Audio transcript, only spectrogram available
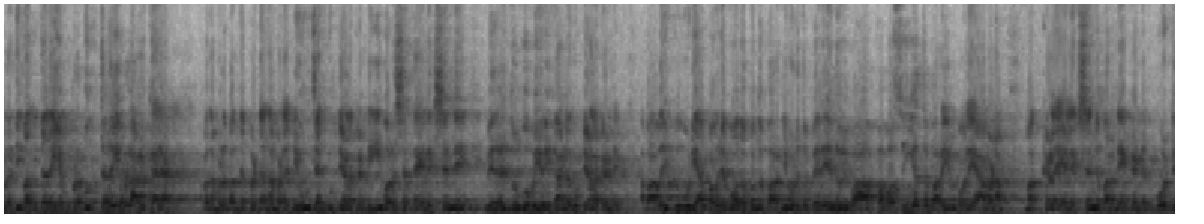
പ്രതിബദ്ധതയും പ്രബുദ്ധതയുമുള്ള ആൾക്കാരാണ്. അപ്പൊ നമ്മൾ ബന്ധപ്പെട്ട നമ്മുടെ ന്യൂജൻ കുട്ടികളൊക്കെ ഉണ്ട്. ഈ വർഷത്തെ ഇലക്ഷന് വിരൽത്തുമ്പ് ഉപയോഗിക്കാനുള്ള കുട്ടികളൊക്കെ ഉണ്ട്. അപ്പൊ അവർക്ക് കൂടി ആ പൗരബോധമൊക്കെ ഒന്ന് പറഞ്ഞു കൊടുത്ത് പെരേന്ന് ഒരു വാപ്പ വസൂയത്ത് പറയും പോലെ ആവണം മക്കളെ ഇലക്ഷന് പറഞ്ഞേക്കേണ്ടത്. വോട്ട്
